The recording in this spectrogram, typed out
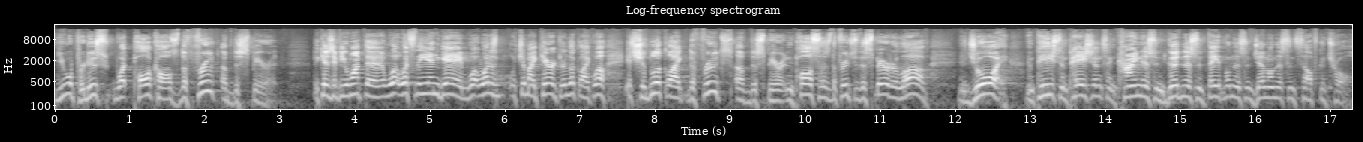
You will produce what Paul calls the fruit of the Spirit. Because if you want the, what, what's the end game? What, what, is, what should my character look like? Well, it should look like the fruits of the Spirit. And Paul says the fruits of the Spirit are love and joy and peace and patience and kindness and goodness and faithfulness and gentleness and self control.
